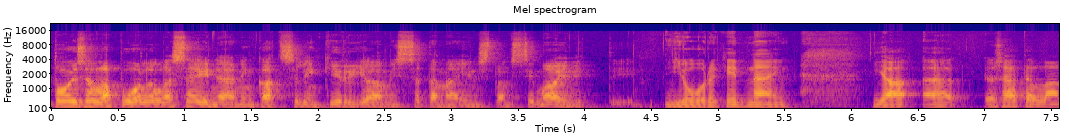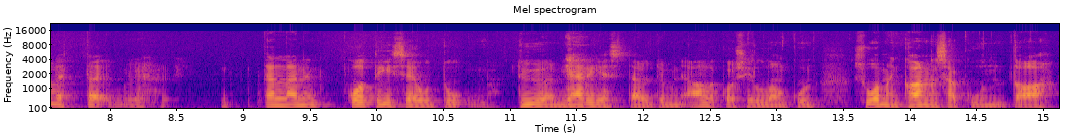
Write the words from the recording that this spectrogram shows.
toisella puolella seinää niin katselin kirjaa, missä tämä instanssi mainittiin. Juurikin näin. Ja äh, jos ajatellaan, että tällainen kotiseututyön järjestäytyminen alkoi silloin, kun Suomen kansakuntaa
